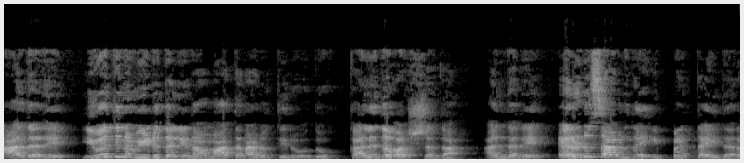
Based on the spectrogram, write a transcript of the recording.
ಆದರೆ, ಇವತ್ತಿನ ವಿಡಿಯೋದಲ್ಲಿ ನಾವು ಮಾತನಾಡುತ್ತಿರುವುದು ಕಳೆದ ವರ್ಷದ, ಅಂದರೆ ಎರಡು ಸಾವಿರದ ಇಪ್ಪತ್ತೈದರ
